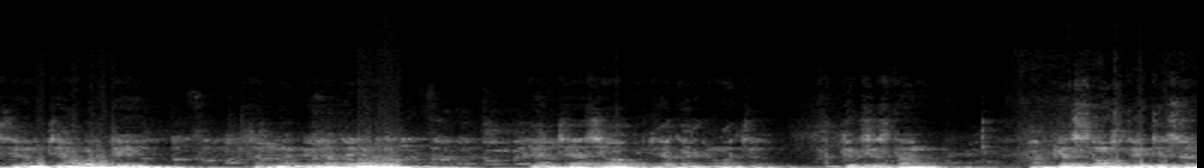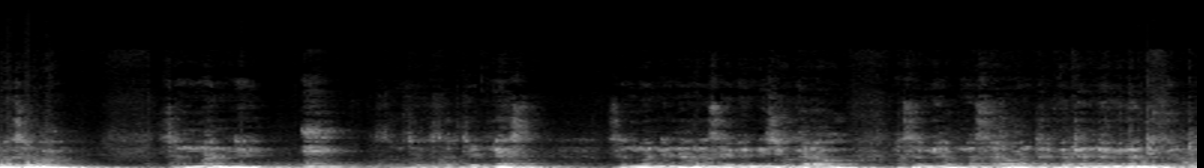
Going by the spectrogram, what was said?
असे आमचे आवडते सन्मान्य दादा म्हणून यांच्या सेवापूजा कार्यक्रमाचं अध्यक्षस्थान आपल्या संस्थेचे सर्वसभा सन्मान्य संस्थेचे सरचिटणीस सन्मान्य नानासाहेब यांनी स्वीकारावं असं मी आपल्या सर्वांतर्फे त्यांना विनंती करतो.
